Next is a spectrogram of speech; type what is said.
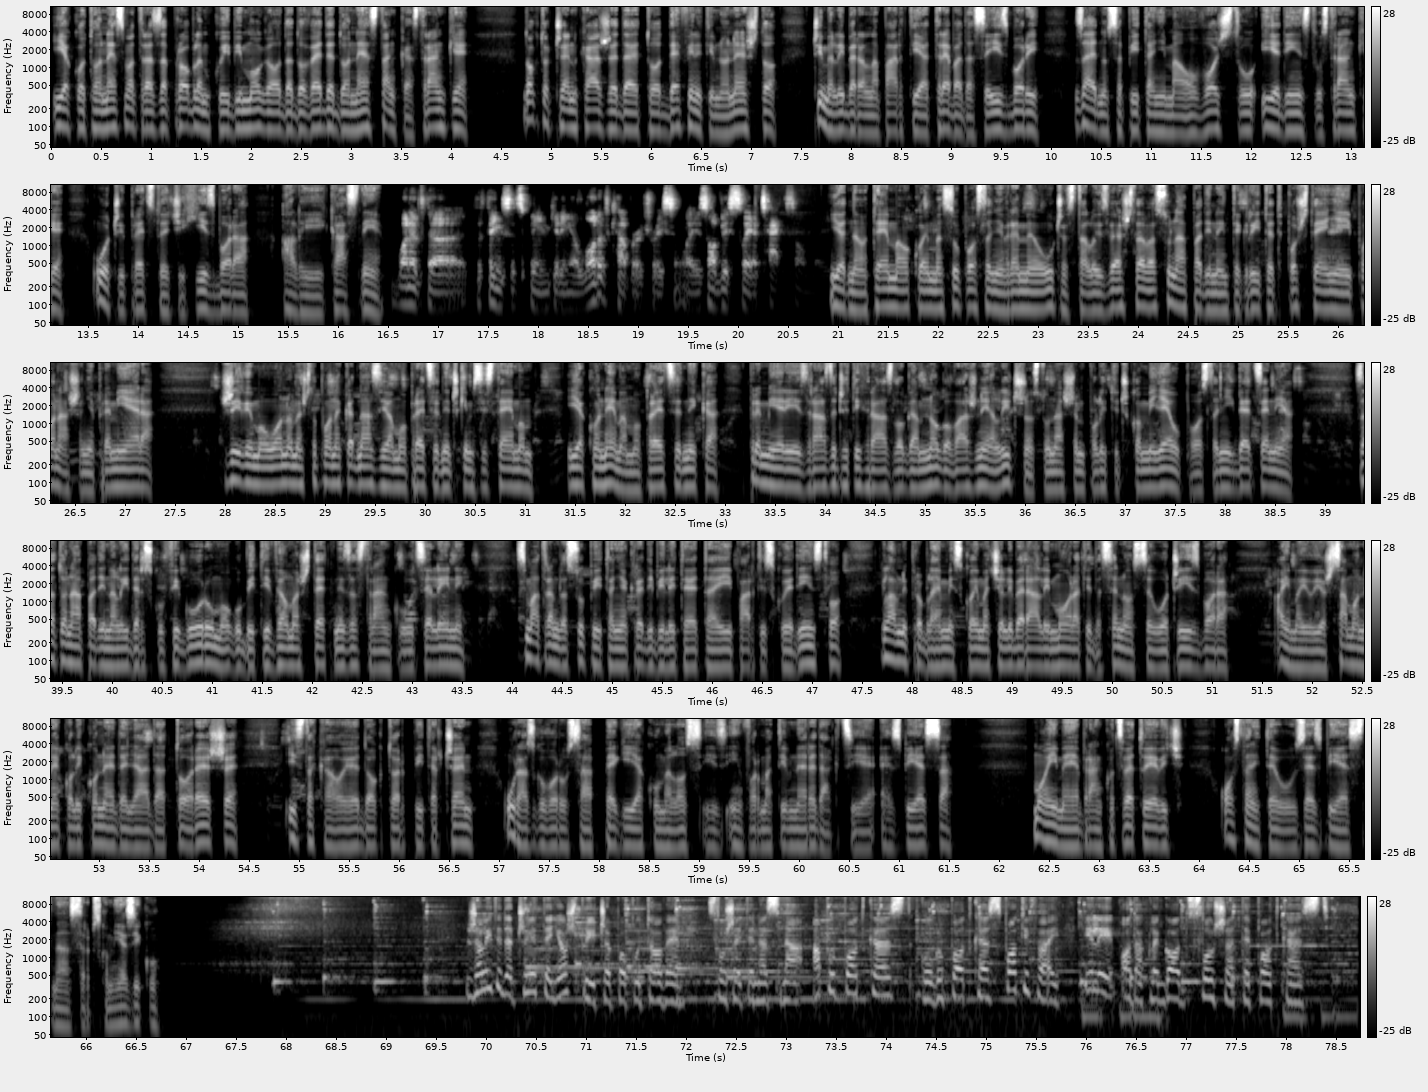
Iako to ne smatra za problem koji bi mogao da dovede do nestanka stranke, Dr. Chen kaže da je to definitivno nešto čime liberalna partija treba da se izbori zajedno sa pitanjima o vođstvu i jedinstvu stranke uoči predstojećih izbora, ali i kasnije. Jedna od tema o kojima su u poslednje vreme učestalo izveštava su napadi na integritet, poštenje i ponašanje premijera. Živimo u onome što ponekad nazivamo predsjedničkim sistemom. Iako nemamo predsjednika, premijer je iz različitih razloga mnogo važnija ličnost u našem političkom miljeu posljednjih decenija. Zato napadi na lidersku figuru mogu biti veoma štetni za stranku u celini. Smatram da su pitanja kredibiliteta i partijsko jedinstvo glavni problemi s kojima će liberali morati da se nose u oči izbora, a imaju još samo nekoliko nedelja da to reše, istakao je dr. Peter Chen u razgovoru sa Peggy Jakumelos iz informativne redakcije SBS-a. Moje ime je Branko Cvetojević. Ostanite uz SBS na srpskom jeziku. Želite da čujete još priča poput ove? Slušajte nas na Apple Podcast, Google Podcast, Spotify ili odakle god slušate podcast.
